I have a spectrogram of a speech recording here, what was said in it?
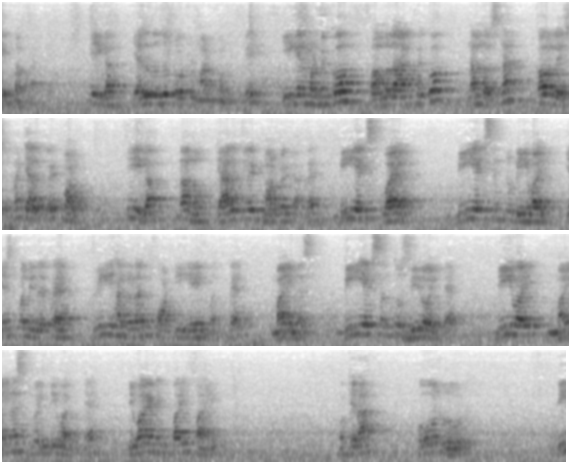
ಏಟ್ ಬರ್ತಾ ಈಗ ಎಲ್ಲರದ್ದು ಟೋಟಲ್ ಮಾಡ್ಕೊಂಡಿದ್ವಿ ಈಗ ಏನ್ ಮಾಡ್ಬೇಕು? ಫಾರ್ಮುಲಾ ಹಾಕ್ಬೇಕು. ನಂಬರ್ಸ್ನ ಕಾರ್ಲೇಷನ್ನ ಕ್ಯಾಲ್ಕುಲೇಟ್ ಮಾಡಬೇಕು. ಈಗ ನಾನು ಕ್ಯಾಲ್ಕುಲೇಟ್ ಮಾಡ್ಬೇಕಾದ್ರೆ D X square D X into D Y ಎಷ್ಟು ಬಂದಿದೆ ಅಂದ್ರೆ three hundred and forty eight ಬಂದಿದೆ. ಮೈನಸ್ ಡಿ ಎಕ್ಸ್ ಅಂತೂ ಝೀರೋ ಇದೆ. D Y minus twenty one ಇದೆ ಡಿವೈಡೆಡ್ ಬೈ ಫೈವ್ ಓಕೆನಾ whole root D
